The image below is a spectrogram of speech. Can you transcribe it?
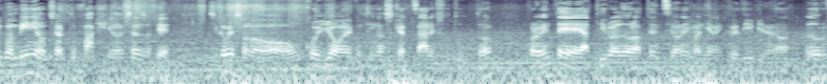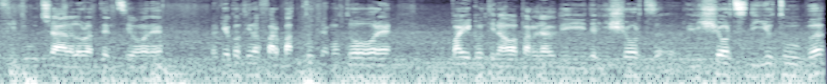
sui bambini ho un certo fascino, nel senso che siccome sono un coglione, continuo a scherzare su tutto, probabilmente attiro la loro attenzione in maniera incredibile, no? La loro fiducia, la loro attenzione, perché io continuo a fare battute a motore, poi continuavo a parlare di, degli, shorts, degli shorts di YouTube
